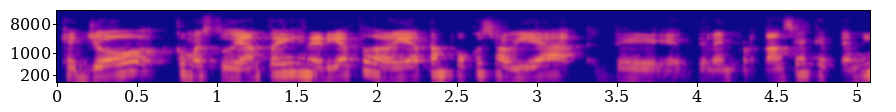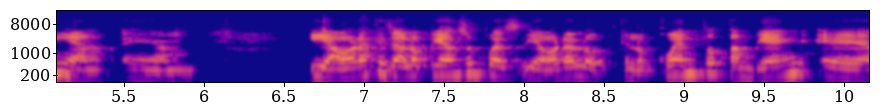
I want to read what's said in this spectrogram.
que yo como estudiante de ingeniería todavía tampoco sabía de, de la importancia que tenía. Em, y ahora que ya lo pienso, pues, y ahora lo, que lo cuento también, eh,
